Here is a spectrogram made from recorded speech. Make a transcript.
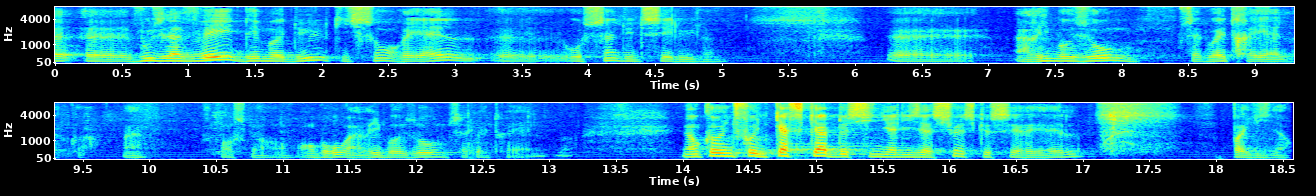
euh, vous avez des modules qui sont réels au sein d'une cellule. un ribosome, ça doit être réel. Hein. Je pense qu'en gros, un ribosome, ça doit être réel. Mais encore une fois, une cascade de signalisation, est-ce que c'est réel? Pas évident.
